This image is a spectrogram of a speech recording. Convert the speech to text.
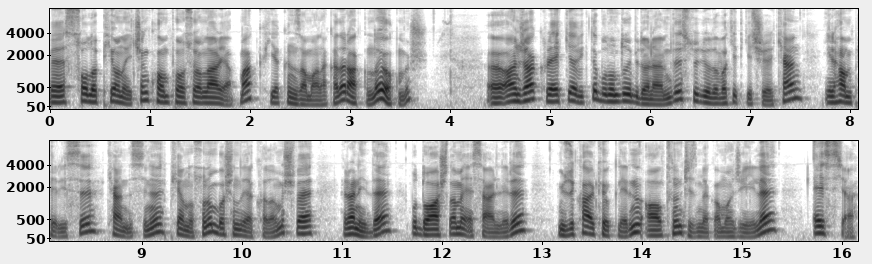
Ve solo piyano için kompozisyonlar yapmak yakın zamana kadar aklında yokmuş. Ee, ancak Reykjavik'te bulunduğu bir dönemde stüdyoda vakit geçirirken ilham perisi kendisini piyanosunun başında yakalamış ve Rani de bu doğaçlama eserleri müzikal köklerinin altını çizmek amacıyla Esya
